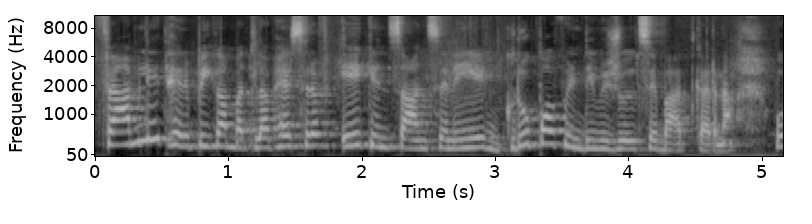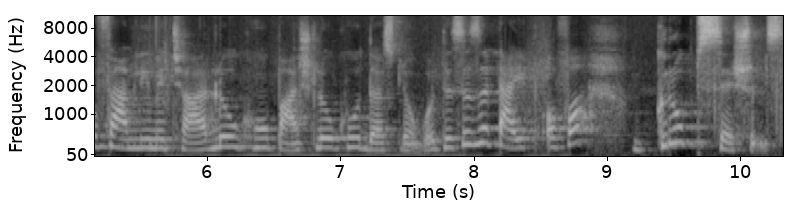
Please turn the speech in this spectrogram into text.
फैमिली थेरेपी का मतलब है सिर्फ़ एक इंसान से नहीं, एक ग्रुप ऑफ़ इंडिविजुअल से बात करना। वो फैमिली में चार लोग हों, पाँच लोग हों, दस लोग हों। This is a type of a group sessions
